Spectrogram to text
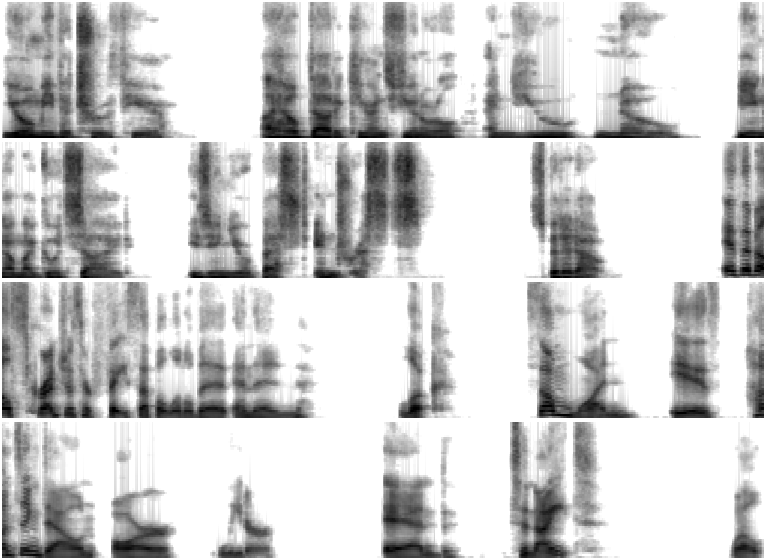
you owe me the truth here. I helped out at Kieran's funeral, and you know being on my good side is in your best interests. Spit it out. Isabel scrunches her face up a little bit and then look, someone is hunting down our leader. And tonight, well,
